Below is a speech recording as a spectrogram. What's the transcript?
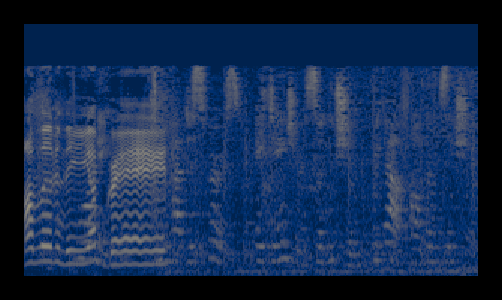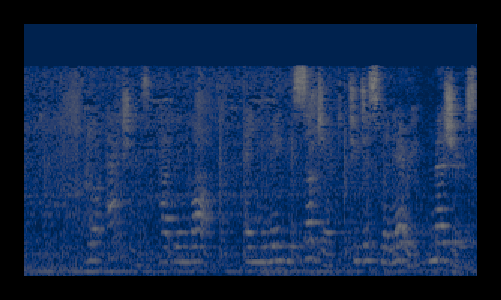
I'm living the Warning. upgrade. A dangerous solution without authorization. Your actions have been logged, and you may be subject to disciplinary measures.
